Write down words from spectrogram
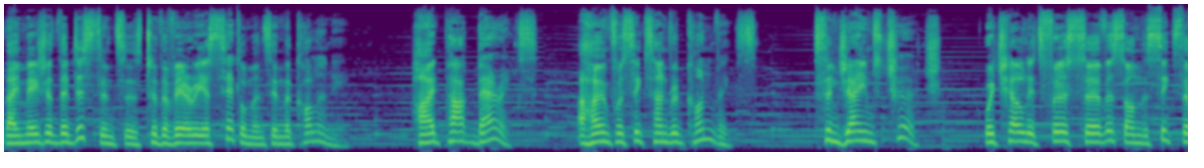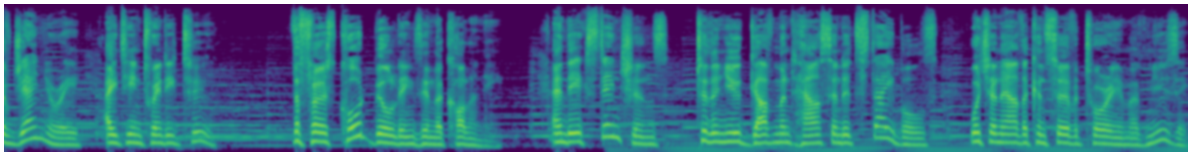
they measured the distances to the various settlements in the colony. Hyde Park Barracks, a home for 600 convicts. St James Church, which held its first service on the 6th of January 1822, the first court buildings in the colony, and the extensions to the new government house and its stables, which are now the Conservatorium of Music.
